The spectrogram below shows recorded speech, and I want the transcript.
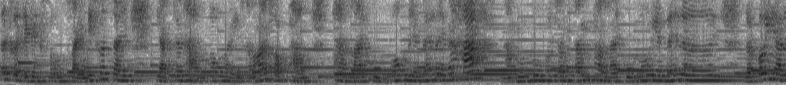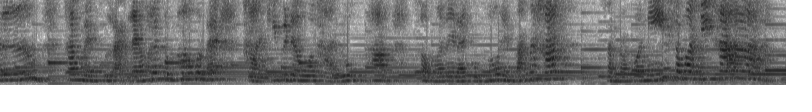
ถ้าเกิดเด็กๆสงสัยไม่เข้าใจ อยากจะถามตรงไหนสามารถสอบถามผ่านไลน์กลุ่มห้องเรียนได้เลยนะคะถามคุณครูประจำชั้นผ่านไลน์กลุ่มห้องเรียนได้เลย แล้วก็อย่าลืมทำแบบฝึกอัดแล้วให้คุณพ่อคุณแม่ถ่ายคลิปวิดีโอถ่ายรูปภาพส่งมาในไลน์กลุ่มห้องเรียนบ้างนะคะสำหรับวันนี้ สวัสดีค่ะ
